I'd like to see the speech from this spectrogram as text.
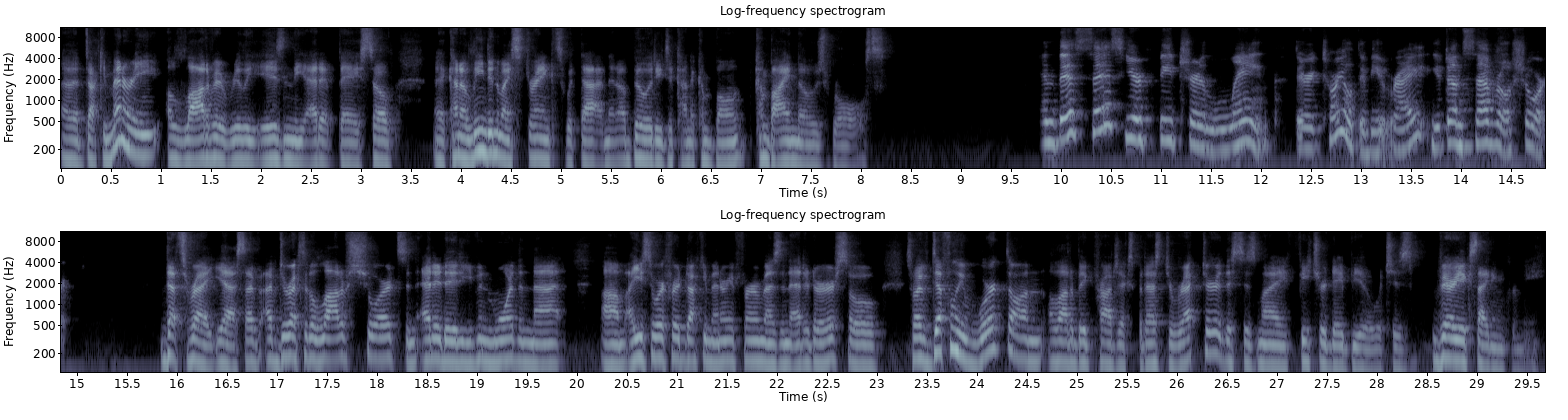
a documentary, a lot of it really is in the edit bay. So I kind of leaned into my strengths with that and an ability to kind of combine, combine those roles. And this is your feature length directorial debut, right? You've done several short. That's right. Yes, I've, I've directed a lot of shorts and edited even more than that. Um, I used to work for a documentary firm as an editor, so so I've definitely worked on a lot of big projects. But as director, this is my feature debut, which is very exciting for me.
